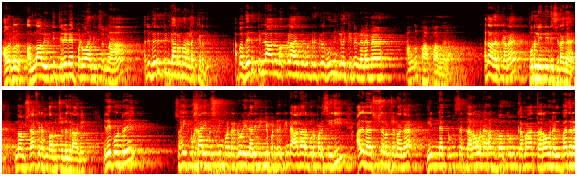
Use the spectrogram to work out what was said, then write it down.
அவர்கள் அல்லாவை விட்டு திரையிடப்படுவார்கள் சொன்னால் அது வெறுப்பின் காரணமாக நடக்கிறது. அப்போ வெறுப்பில்லாத மக்களாக இருந்து கொண்டிருக்கிற மூமின்களுக்கு என்ன நிலைமை? அவங்க பார்ப்பாங்க. அது அதற்கான பொருள் என்ன செய்கிறாங்க இமாம் ஷாஃபி ரஹ்மத் அவர்கள் சொல்லுகிறார்கள். இதே போன்று சுஹைப் புகாரி முஸ்லீம் போன்ற நூலில் அறிவிக்கப்பட்டிருக்கின்ற ஆதாரபூர்வமான செய்தி அதில் ரசூசலம் சொன்னாங்க இன்னக்கும் ச தரவுன ரப்பக்கும் கமா தரவுனல் பதர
